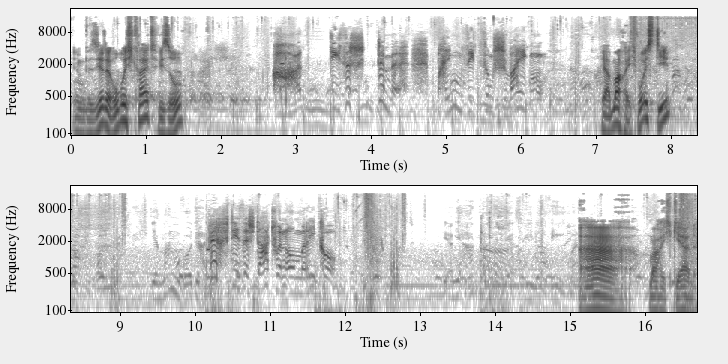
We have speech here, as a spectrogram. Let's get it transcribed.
Im Visier der Obrigkeit? Wieso? Ah, diese Stimme. Bringen Sie zum Schweigen. Ja, mache ich. Wo ist die? Wirf diese Statuen um, Rico. Ah, mache ich gerne.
